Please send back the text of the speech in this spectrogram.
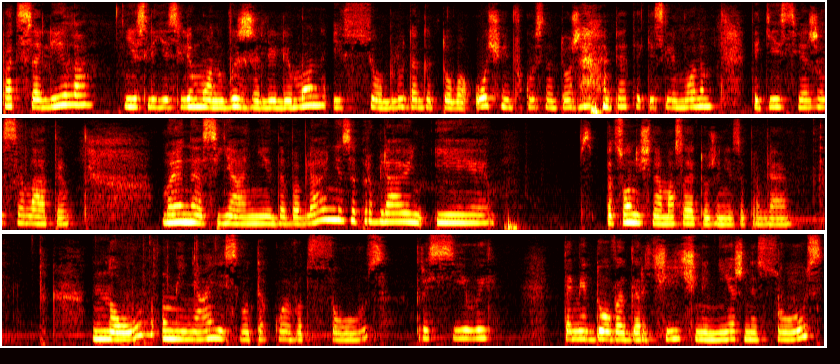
Подсолила, если есть лимон, выжали лимон и все, блюдо готово. Очень вкусно тоже, опять-таки с лимоном, такие свежие салаты. Майонез я не добавляю, не заправляю. И подсолнечное масло я тоже не заправляю. Но у меня есть вот такой вот соус красивый. Это медово-горчичный нежный соус.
